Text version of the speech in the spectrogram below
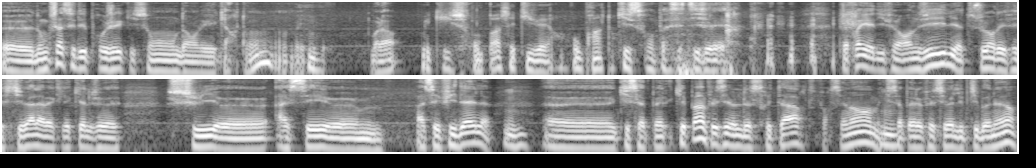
donc ça, c'est des projets qui sont dans les cartons. Mais voilà. Mais qui ne se feront pas cet hiver, au printemps. Qui ne se feront pas cet hiver. après, il y a différentes villes, il y a toujours des festivals avec lesquels je, suis euh, assez. Euh, assez fidèle, mhm. euh, qui s'appelle, qui est pas un festival de street art forcément, mais qui mhm. s'appelle le Festival des Petits Bonheurs,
